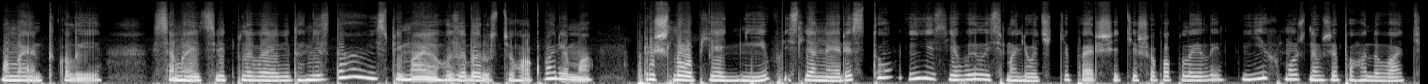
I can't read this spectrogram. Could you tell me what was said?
момент, коли самець відпливе від гнізда і спіймаю його, заберу з цього акваріума. Пройшло 5 днів після нересту і з'явились мальочки, перші ті, що поплили. Їх можна вже погодувати.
